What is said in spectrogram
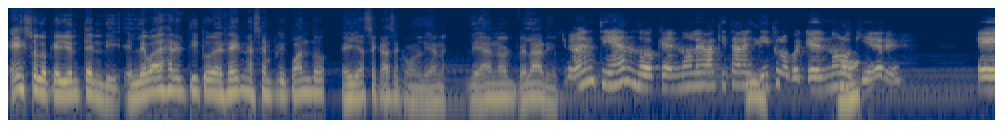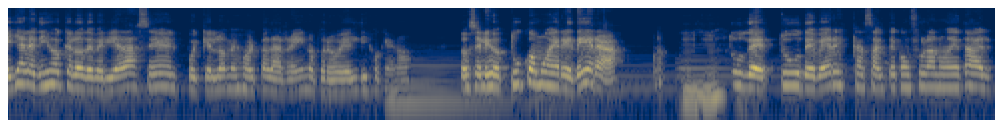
Eso es lo que yo entendí. Él le va a dejar el título de reina siempre y cuando ella se case con Leonor Velaryon. Yo entiendo que él no le va a quitar el título porque él no, lo quiere. Ella le dijo que lo debería de hacer porque es lo mejor para el reino, pero él dijo que no. Entonces le dijo, tú como heredera, tu, de, tu deber es casarte con fulano de tal,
